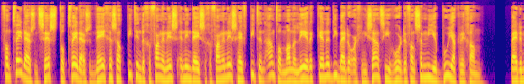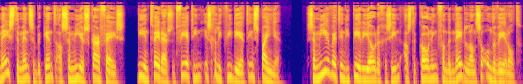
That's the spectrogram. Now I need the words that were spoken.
Van 2006 tot 2009 zat Piet in de gevangenis en in deze gevangenis heeft Piet een aantal mannen leren kennen die bij de organisatie hoorden van Samir Boujakregan. Bij de meeste mensen bekend als Samir Scarface, die in 2014 is geliquideerd in Spanje. Samir werd in die periode gezien als de koning van de Nederlandse onderwereld.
